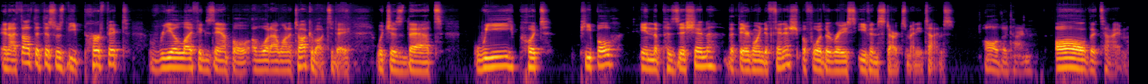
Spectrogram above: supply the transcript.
And I thought that this was the perfect real life example of what I want to talk about today, which is that we put people in the position that they're going to finish before the race even starts many times. All the time. All the time.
